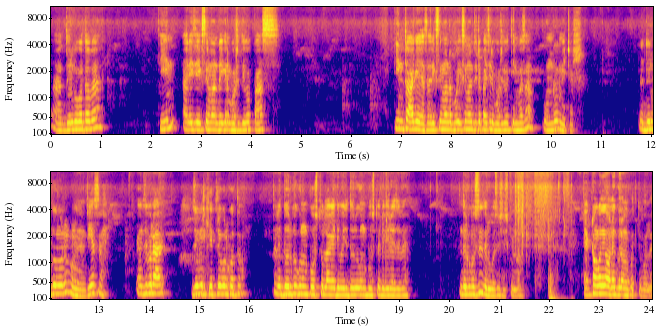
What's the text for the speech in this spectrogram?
আর দৈর্ঘ্য কত হবে? তিন। আর এই যে এক্সের মানটা এখানে বসে দিব, পাঁচ। তিন তো আগে আছে, আর এক্সের মানটা মান যেটা পাইছিল বসে দেবো তিন পাঁচা পনেরো মিটার। দৈর্ঘ্য মনে পনেরো ঠিক আছে? এখন যদি বলে জমির ক্ষেত্রফল কত, তাহলে দৈর্ঘ্য গুণ পোস্ত লাগাই দেবো যে দৈর্ঘ্য গুণ পোস্ত এটা বেরিয়ে যাবে। দৈর্ঘ্য পোস্ত দৈর্ঘ্য পোস্ত শেষ করলাম। একটা অঙ্ক থেকে অনেকগুলো অঙ্ক করতে বলে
